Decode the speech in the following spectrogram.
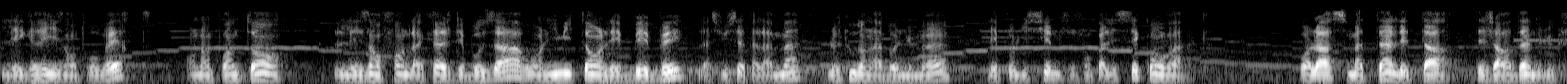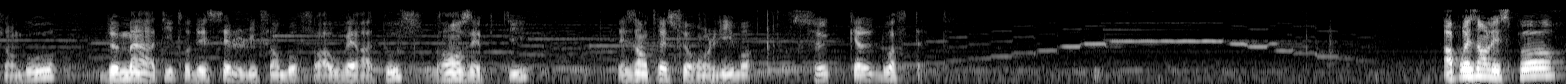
les grilles entr'ouvertes, en empruntant les enfants de la crèche des beaux-arts ou en imitant les bébés, la sucette à la main, le tout dans la bonne humeur. Les policiers ne se sont pas laissés convaincre. Voilà ce matin l'état des jardins du Luxembourg. Demain, à titre d'essai, le Luxembourg sera ouvert à tous, grands et petits. Les entrées seront libres, ce qu'elles doivent être. À présent, les sports.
